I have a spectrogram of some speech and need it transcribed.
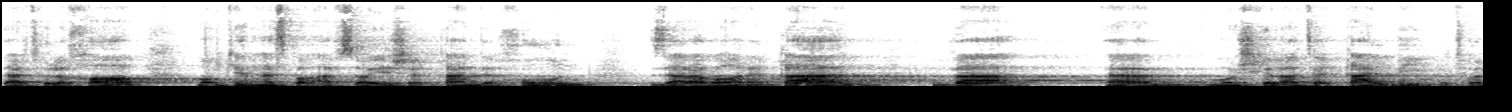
در طول خواب ممکن هست با افزایش قند خون ضربان قلب و مشکلات قلبی به طور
